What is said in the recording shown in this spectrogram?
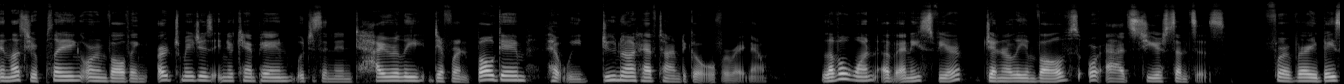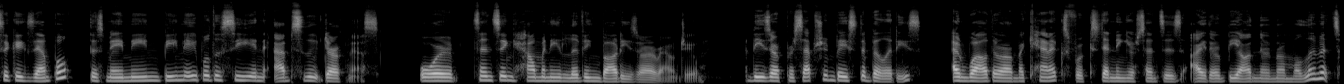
unless you're playing or involving archmages in your campaign, which is an entirely different ballgame that we do not have time to go over right now. Level 1 of any sphere generally involves or adds to your senses. For a very basic example, this may mean being able to see in absolute darkness, or sensing how many living bodies are around you. These are perception based abilities, and while there are mechanics for extending your senses either beyond their normal limits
